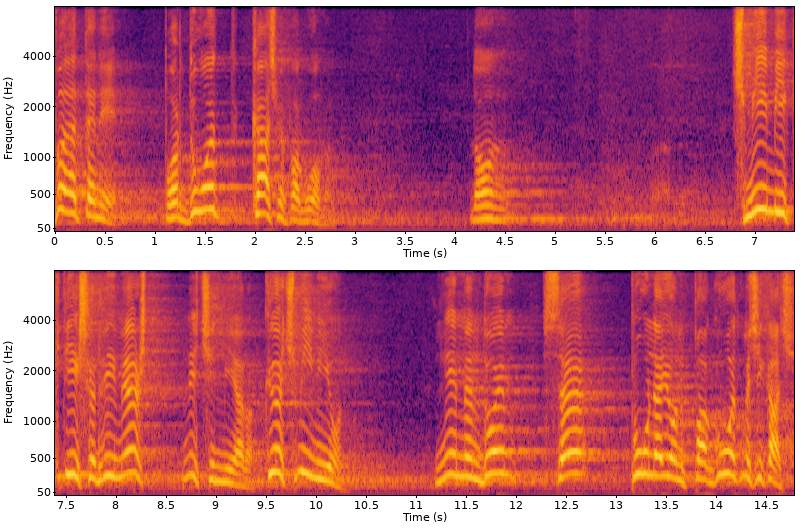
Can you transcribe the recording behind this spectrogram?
bëhet te ne, por duhet kaq me pagu operimin. Domthon çmimi i këtij shërbimi është 100.000 euro. Ky është çmimi jon. Ne mendojmë se puna jon paguhet me qikaq,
